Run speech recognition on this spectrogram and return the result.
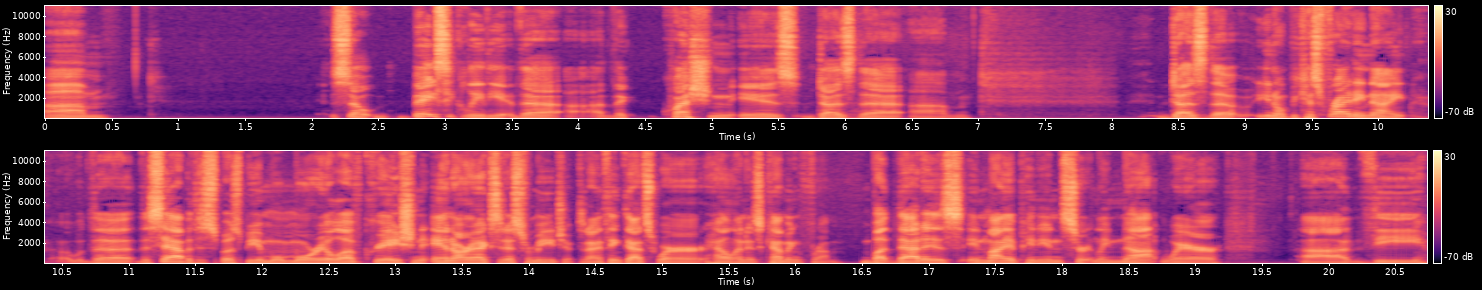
Um, so basically, the the uh, the question is, does the um, does the you know because Friday night the the Sabbath is supposed to be a memorial of creation and our exodus from Egypt, and I think that's where Helen is coming from. But that is, in my opinion, certainly not where uh, the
